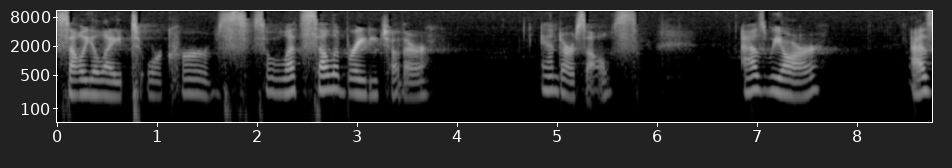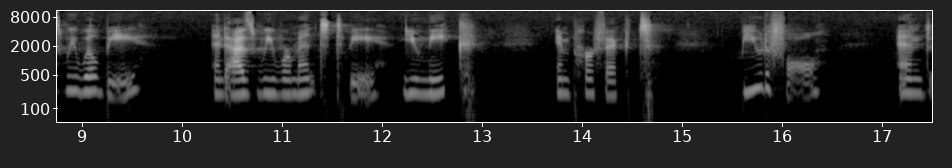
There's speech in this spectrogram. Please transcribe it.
cellulite, or curves. So let's celebrate each other and ourselves as we are, as we will be, and as we were meant to be unique, imperfect, beautiful, and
